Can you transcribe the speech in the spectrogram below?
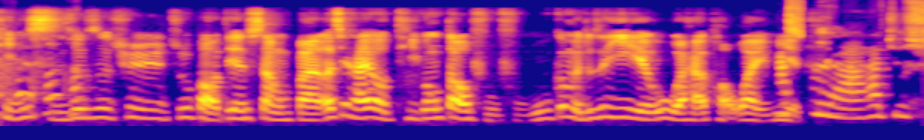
平时就是去珠宝店上班，而且还有提供到府服务，根本就是业务，还要跑外面。是啊，他就是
